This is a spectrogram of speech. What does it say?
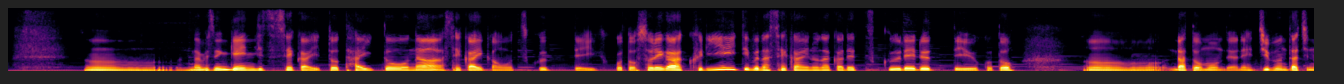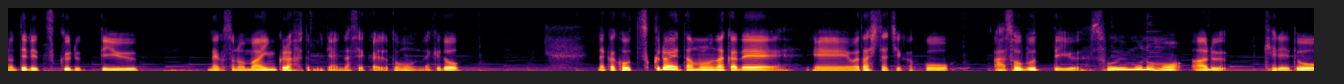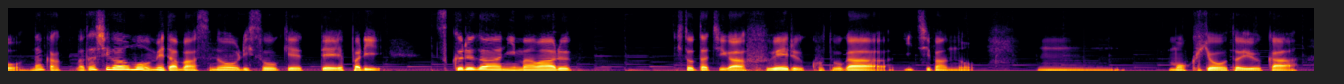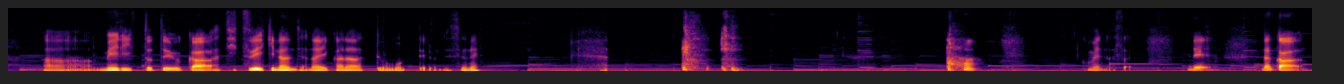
うん、別に現実世界と対等な世界観を作っていくこと、それがクリエイティブな世界の中で作れるっていうこと、うんだと思うんだよね。自分たちの手で作るっていうなんかそのマインクラフトみたいな世界だと思うんだけど、なんかこう作られたものの中で、えー、私たちがこう遊ぶっていう、そういうものもあるけれど、なんか私が思うメタバースの理想形って、やっぱり作る側に回る人たちが増えることが一番のうん目標というかあメリットというか実益なんじゃないかなって思ってるんですよね。ごめんなさい。で、なんか、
